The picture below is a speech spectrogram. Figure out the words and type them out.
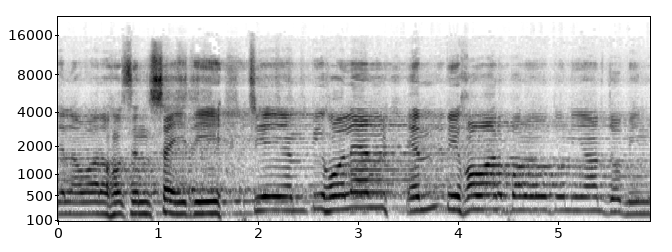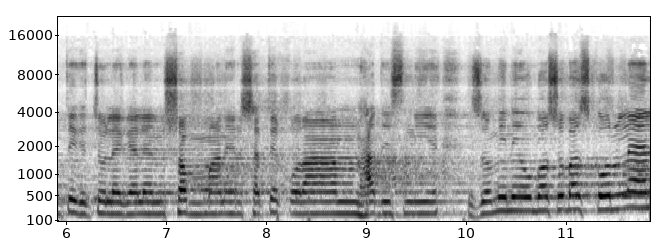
দেলাওয়ার হোসেন সাইদি, যে এমপি হলেন, এমপি হওয়ার পরেও দুনিয়ার জমিন থেকে চলে গেলেন, সম্মানের সাথে কোরআন, হাদিস নিয়ে জমিনেও বসবাস করলেন,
